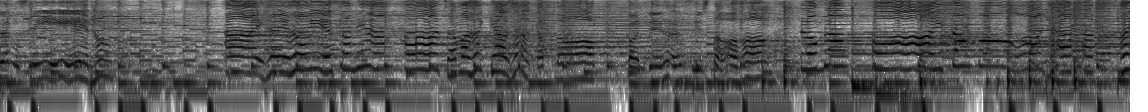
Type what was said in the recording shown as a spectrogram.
รื่องสีทองอายให้ให้สัญญาจะมาแก้วเธอกับนอกก่อนเดือนสิบสองลมลังคอยจ้องมองหาให้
